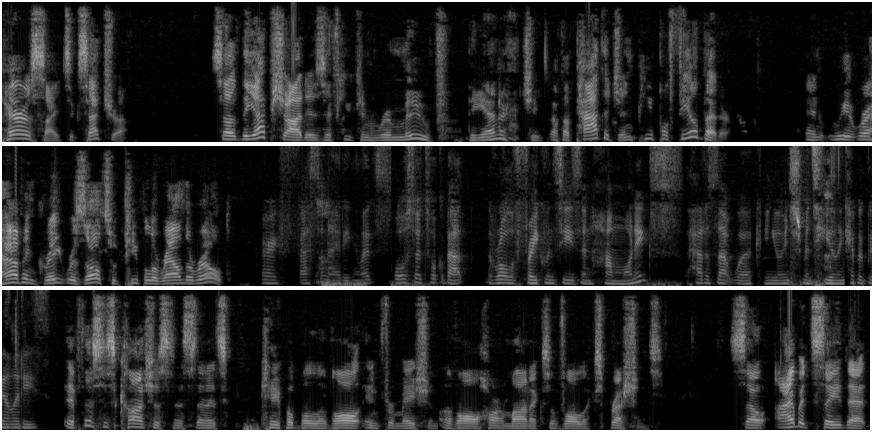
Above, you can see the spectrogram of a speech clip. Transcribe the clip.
parasites, etc. So the upshot is if you can remove the energy of a pathogen, people feel better. And we, we're having great results with people around the world. Very fascinating. Let's also talk about the role of frequencies and harmonics. How does that work in your instrument's healing capabilities? If this is consciousness, then it's capable of all information, of all harmonics, of all expressions. So I would say that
